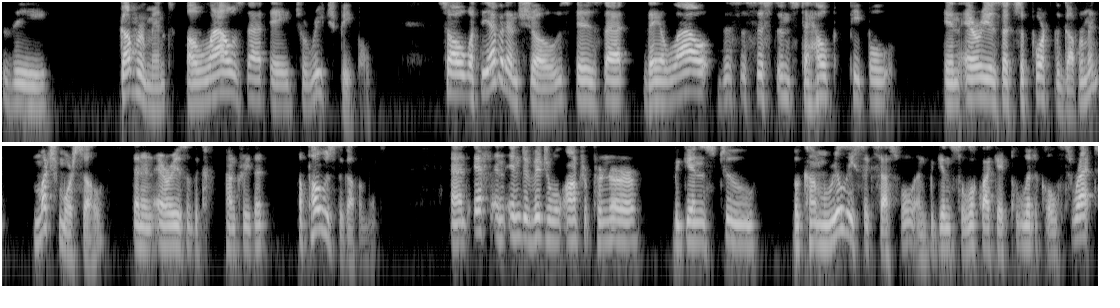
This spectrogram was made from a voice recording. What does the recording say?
the government allows that aid to reach people? So what the evidence shows is that they allow this assistance to help people in areas that support the government, much more so than in areas of the country that oppose the government. And if an individual entrepreneur begins to become really successful and begins to look like a political threat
